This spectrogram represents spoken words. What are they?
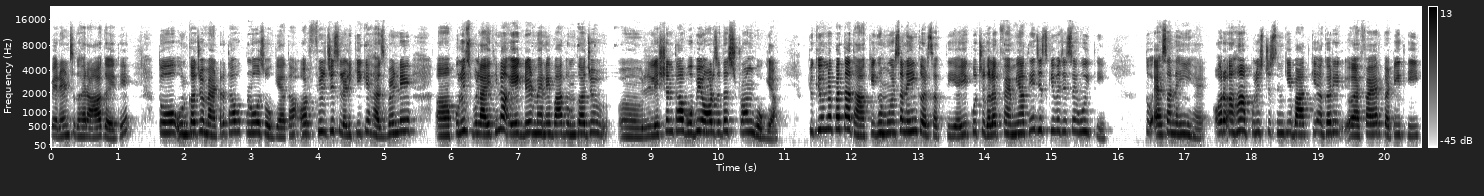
पेरेंट्स घर आ गए थे तो उनका जो मैटर था वो क्लोज हो गया था और फिर जिस लड़की के हस्बैंड ने पुलिस बुलाई थी ना, एक डेढ़ महीने बाद उनका जो रिलेशन था वो भी और ज़्यादा स्ट्रांग हो गया। क्योंकि उन्हें पता था कि घमू ऐसा नहीं कर सकती है, ये कुछ गलत फहमियाँ थी जिसकी वजह से हुई थी। तो ऐसा नहीं है। और हाँ पुलिस स्टेशन की बात की, अगर एफआईआर कटी थी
